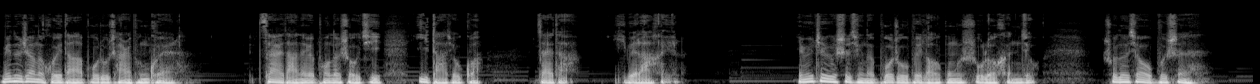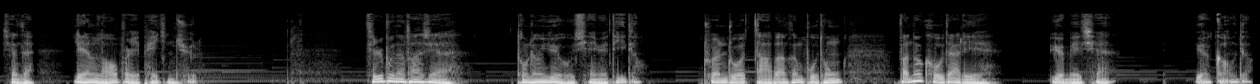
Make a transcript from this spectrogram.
面对这样的回答，博主差点崩溃了。再打那位朋友的手机，一打就挂；再打，已被拉黑了。因为这个事情呢，博主被老公数落很久，说他交友不慎，现在。连老本也赔进去了。其实不难发现，通常越有钱越低调，穿着打扮很普通，反倒口袋里越没钱，越高调，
